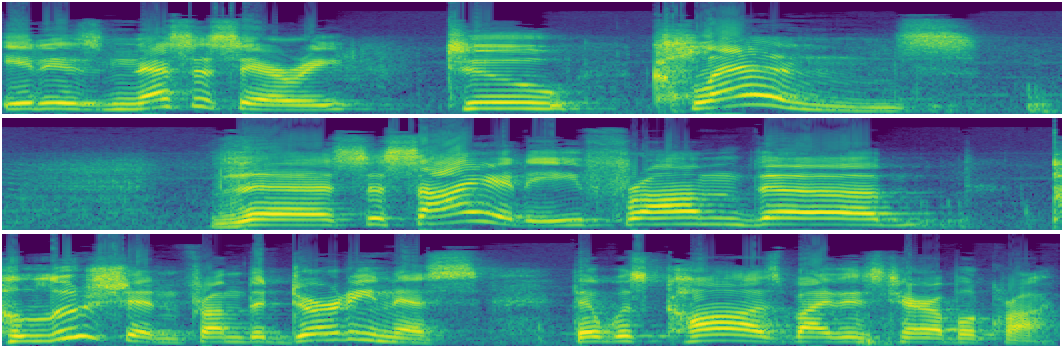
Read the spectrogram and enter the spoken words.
it is necessary to cleanse the society from the pollution, from the dirtiness that was caused by this terrible crime.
